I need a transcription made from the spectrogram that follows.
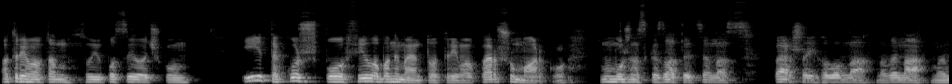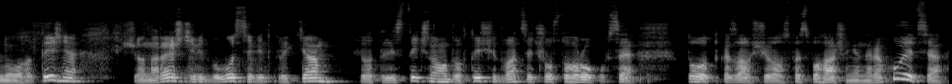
отримав там свою посилочку. І також по філабонементу отримав першу марку. Тому можна сказати, це в нас перша і головна новина минулого тижня що нарешті відбулося відкриття філателістичного 2026 року. Все, хто казав, що спецпогашення не рахується,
